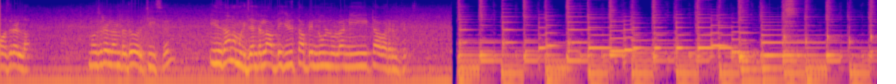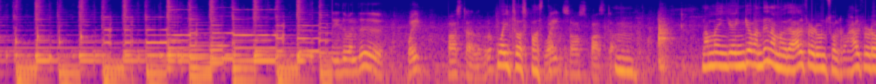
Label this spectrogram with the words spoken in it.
மொசரெல்லா. மொசரெல்லான்றது ஒரு சீஸு இதுதான் நமக்கு ஜென்ரலாக அப்படியே இழுத்து அப்படியே நூல் நூலாக நீட்டாக வர்றது. இது வந்து ஒயிட் பாஸ்டா இல்லை bro white sauce pasta white sauce pasta நம்ம இங்கே இங்கே வந்து நம்ம இது ஆல்ஃப்ரெடோன்னு சொல்கிறோம் ஆல்ஃப்ரெடோ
